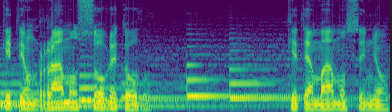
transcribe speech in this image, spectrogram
Que te honramos sobre todo. Que te amamos, Señor.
